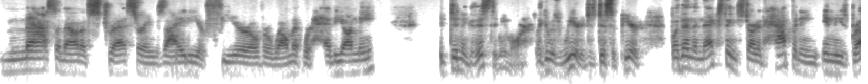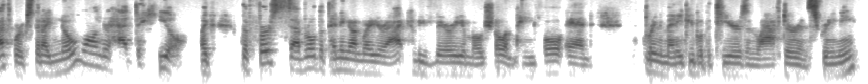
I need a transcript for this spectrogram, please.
mass amount of stress or anxiety or fear or overwhelmment were heavy on me, it didn't exist anymore. Like it was weird. It just disappeared. But then the next thing started happening in these breath works that I no longer had to heal. Like the first several, depending on where you're at, can be very emotional and painful and bring many people to tears and laughter and screaming.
